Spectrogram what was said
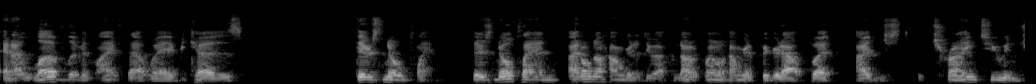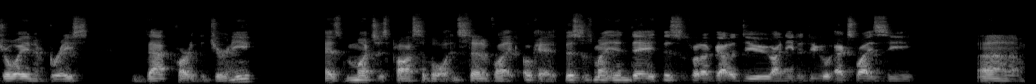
And I love living life that way because there's no plan. There's no plan. I don't know how I'm going to do it. I don't know how I'm going to figure it out, but I'm just trying to enjoy and embrace that part of the journey as much as possible instead of like, okay, this is my end date. This is what I've got to do. I need to do X, Y, Z. Um,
